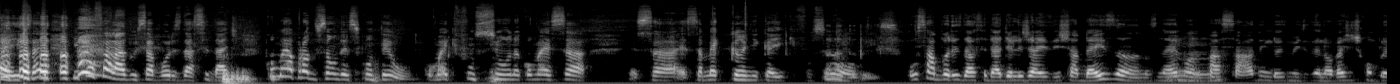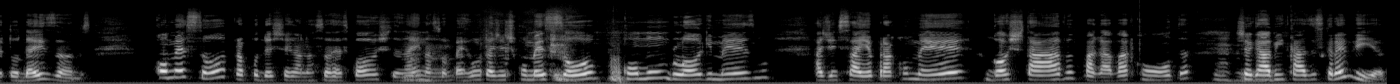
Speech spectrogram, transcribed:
É isso aí. E por falar dos sabores da cidade, como é a produção desse conteúdo? Como é que funciona? Como é essa, essa, essa mecânica aí que funciona Bom, tudo isso? Os Sabores da Cidade ele já existe há 10 anos, né? No Uhum. ano passado, em 2019, a gente completou 10 anos. Começou, para poder chegar na sua resposta, né? E na Uhum. sua pergunta, a gente começou como um blog mesmo. A gente saía para comer, gostava, pagava a conta, Uhum. chegava em casa e escrevia,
